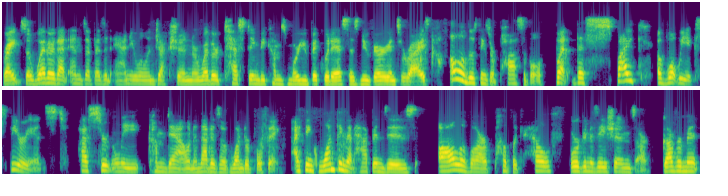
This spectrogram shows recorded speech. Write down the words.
Right. So whether that ends up as an annual injection or whether testing becomes more ubiquitous as new variants arise, all of those things are possible. But the spike of what we experienced has certainly come down, and that is a wonderful thing. I think one thing that happens is all of our public health organizations, our government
